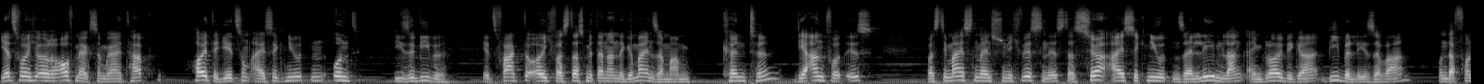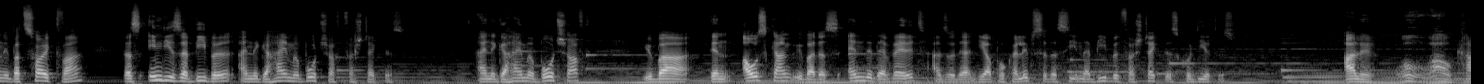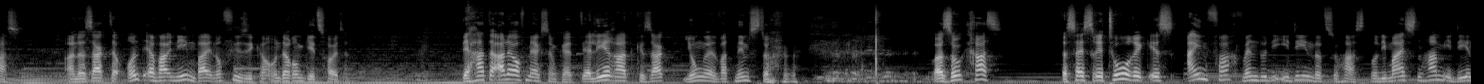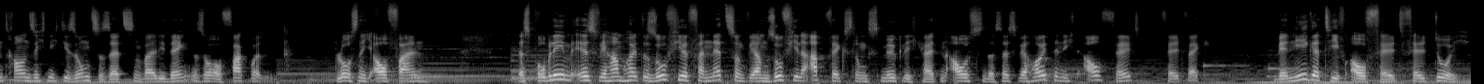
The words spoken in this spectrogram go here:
jetzt wo ich eure Aufmerksamkeit habe, heute geht es um Isaac Newton und diese Bibel. Jetzt fragt ihr euch, was das miteinander gemeinsam haben könnte. Die Antwort ist, was die meisten Menschen nicht wissen, ist, dass Sir Isaac Newton sein Leben lang ein gläubiger Bibelleser war und davon überzeugt war, dass in dieser Bibel eine geheime Botschaft versteckt ist. Eine geheime Botschaft über den Ausgang, über das Ende der Welt, also der, die Apokalypse, dass sie in der Bibel versteckt ist, kodiert ist. Alle, oh wow, krass. Und da sagt er, und er war nebenbei noch Physiker und darum geht es heute. Der hatte alle Aufmerksamkeit. Der Lehrer hat gesagt, Junge, was nimmst du? War so krass. Das heißt, Rhetorik ist einfach, wenn du die Ideen dazu hast. Und die meisten haben Ideen, trauen sich nicht, diese umzusetzen, weil die denken so, oh fuck, bloß nicht auffallen. Das Problem ist, wir haben heute so viel Vernetzung, wir haben so viele Abwechslungsmöglichkeiten außen. Das heißt, wer heute nicht auffällt, fällt weg. Wer negativ auffällt, fällt durch.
